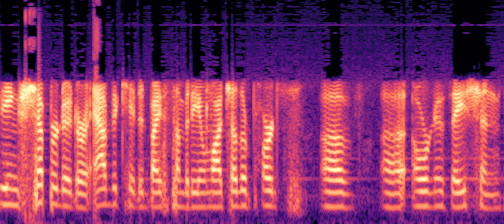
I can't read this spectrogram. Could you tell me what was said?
being shepherded or advocated by somebody, and watch other parts of uh, organization,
